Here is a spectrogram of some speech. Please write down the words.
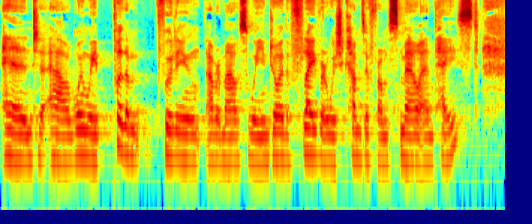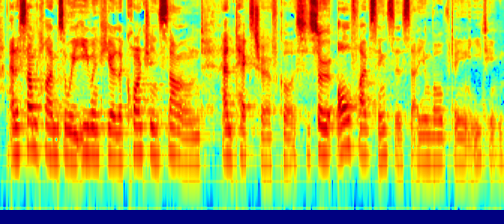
And uh, when we put the food in our mouths, we enjoy the flavor which comes from smell and taste. And sometimes we even hear the crunching sound and texture, of course. So, all five senses are involved in eating.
